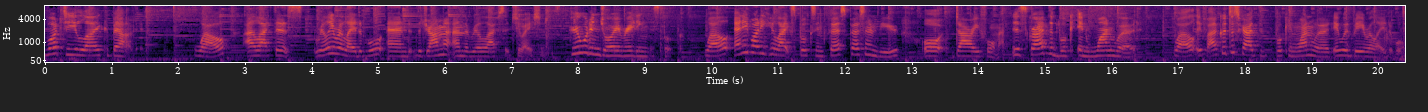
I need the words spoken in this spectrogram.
What do you like about it? Well, I like that it's really relatable and the drama and the real life situations. Who would enjoy reading this book? Well, anybody who likes books in first person view or diary format. Describe the book in one word. Well, if I could describe the book in one word, it would be relatable.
